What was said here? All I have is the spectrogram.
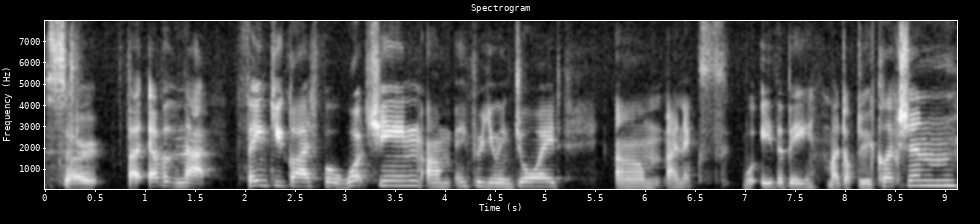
So, but other than that, thank you guys for watching. Um, if you enjoyed, um, my next will either be my Doctor Who collection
